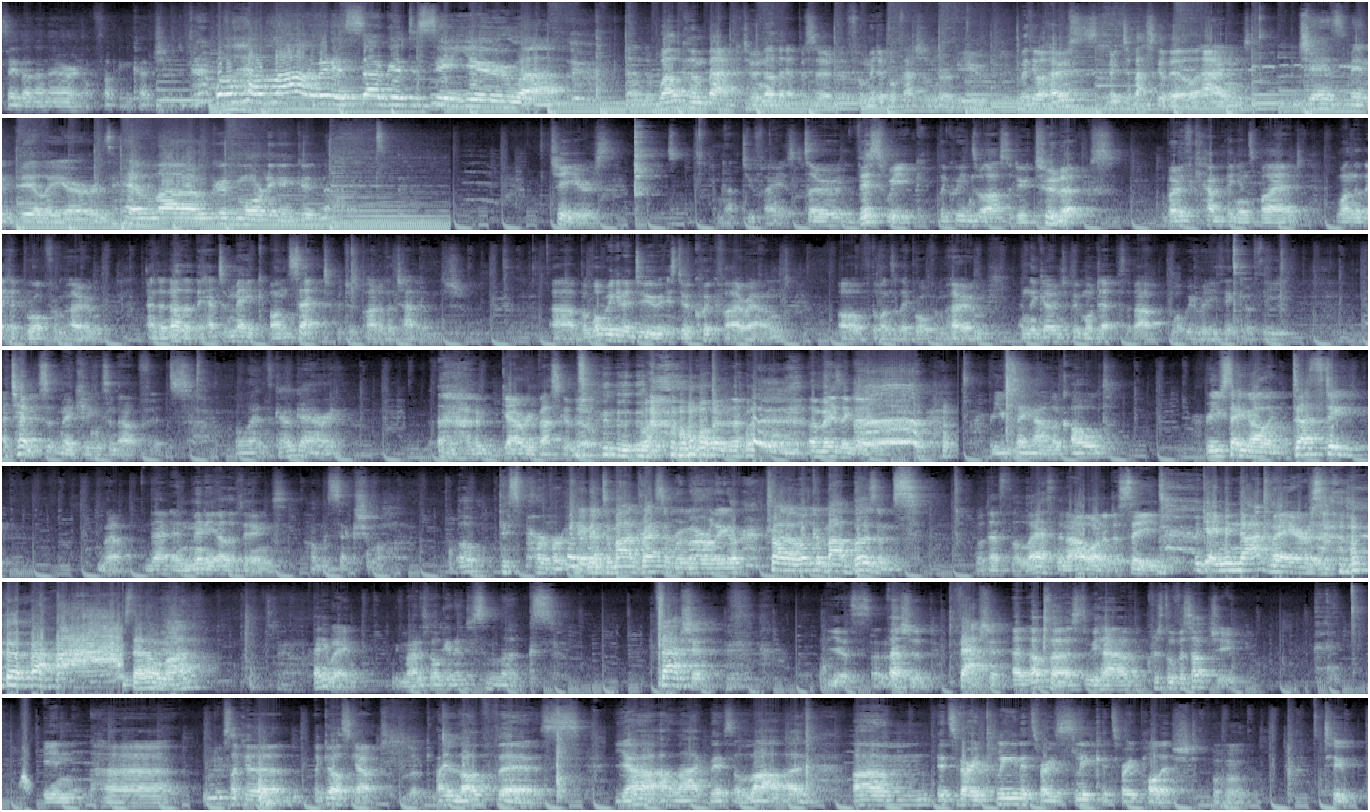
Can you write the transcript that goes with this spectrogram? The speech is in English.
Say that on air and I'll fucking cut you. Well, hello! It is so good to see you! Uh, And welcome back to another episode of Formidable Fashion Review with your hosts Victor Baskerville and Jasmine Villiers. Hello, good morning and good night. Cheers. Not too fazed. So this week the Queens were asked to do two looks, both camping inspired, one that they had brought from home and another they had to make on set, which was part of the challenge. Uh, but what we're going to do is do a quick fire round of the ones that they brought from home and then go into a bit more depth about what we really think of the attempts at making some outfits. Well, let's go, Gary. Gary Baskerville. what an amazing name. Are you saying I look old? Are you saying I look dusty? Well, that and many other things. Homosexual. Oh, This pervert oh, came into my dressing room earlier trying to look at my bosoms. well, that's the last thing I wanted to see. It gave me nightmares. Is that all live? anyway, We might as well get into some looks. Fashion! yes, uh, fashion. Fashion. And up first we have Krystal Versace in her looks like a, a Girl Scout look. I love this. Yeah, I like this a lot. Um, it's very clean, it's very sleek, it's very polished. Mhm. Two.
